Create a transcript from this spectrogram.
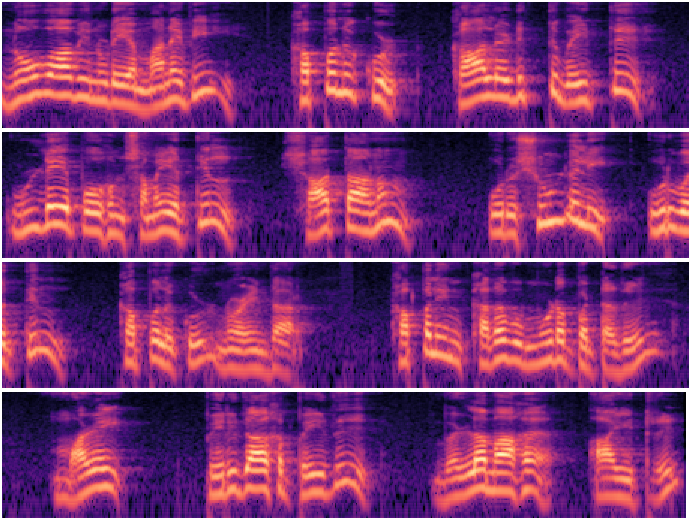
நோவாவினுடைய மனைவி கப்பலுக்குள் காலெடுத்து வைத்து உள்ளே போகும் சமயத்தில் சாத்தானும் ஒரு சுண்டலி உருவத்தில் கப்பலுக்குள் நுழைந்தார். கப்பலின் கதவு மூடப்பட்டது. மழை பெரிதாக பெய்து வெள்ளமாக ஆயிற்று.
